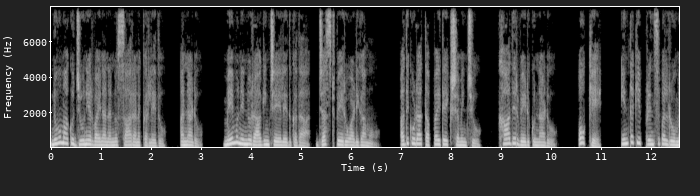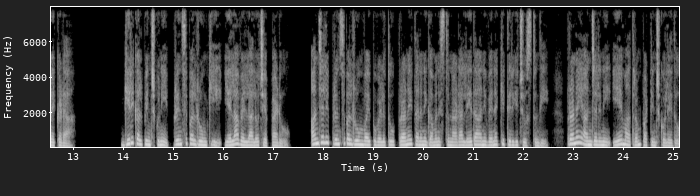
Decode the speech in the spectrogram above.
నువ్వు మాకు జూనియర్ వైనా నన్ను సార్ అనక్కర్లేదు. అన్నాడు. మేము నిన్ను రాగింగ్ చేయలేదు కదా జస్ట్ పేరు అడిగాము. అది కూడా తప్పైతే క్షమించు ఖాదిర్ వేడుకున్నాడు. ఓకే ఇంతకీ ప్రిన్సిపల్ రూమ్ ఎక్కడా? గిరి కల్పించుకుని ప్రిన్సిపల్ రూంకి ఎలా వెళ్ళాలో చెప్పాడు. అంజలి ప్రిన్సిపల్ రూమ్ వైపు వెళుతూ ప్రణయ్ తనని గమనిస్తున్నాడా లేదా అని వెనక్కి తిరిగి చూస్తుంది. ప్రణయ్ అంజలిని ఏమాత్రం పట్టించుకోలేదు.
